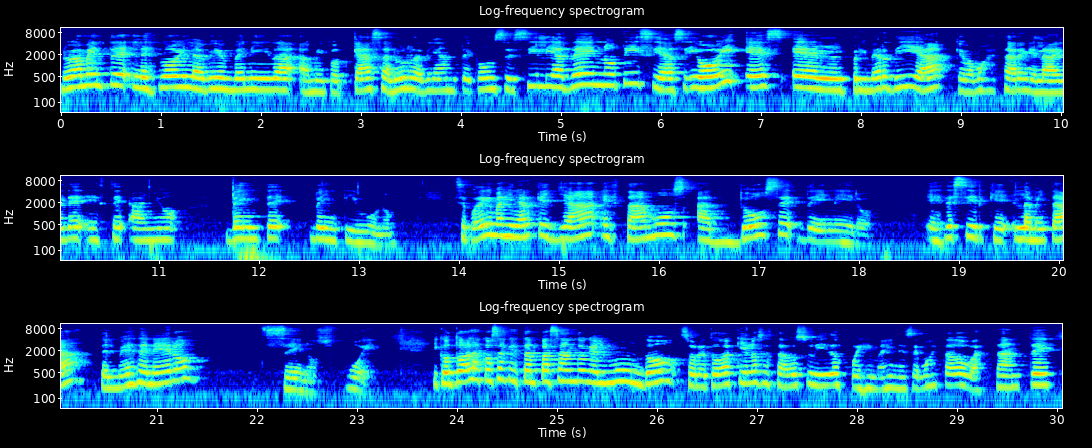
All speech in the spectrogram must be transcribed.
Nuevamente les doy la bienvenida a mi podcast Salud Radiante con Cecilia de Noticias y hoy es el primer día que vamos a estar en el aire este año 2021. Se pueden imaginar que ya estamos a 12 de enero, es decir, que la mitad del mes de enero se nos fue. Y con todas las cosas que están pasando en el mundo, sobre todo aquí en los Estados Unidos, pues imagínense, hemos estado bastante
